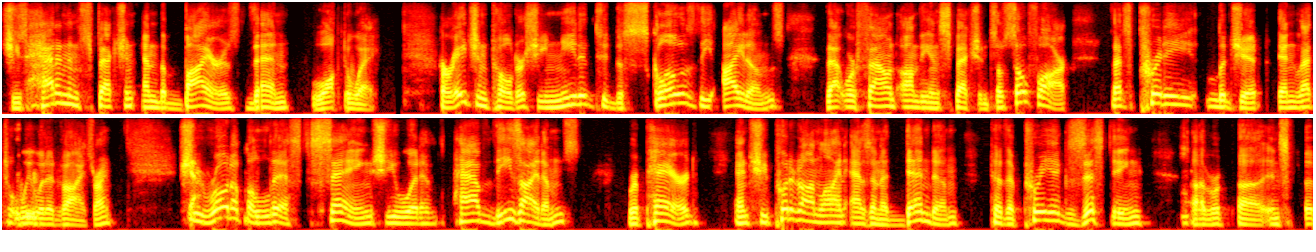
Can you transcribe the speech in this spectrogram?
She's had an inspection, and the buyers then walked away. Her agent told her she needed to disclose the items that were found on the inspection. So so far, that's pretty legit, and that's what we would advise, right? She Yeah. wrote up a list saying she would have, have these items repaired, and she put it online as an addendum to the pre-existing uh, uh, uh,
